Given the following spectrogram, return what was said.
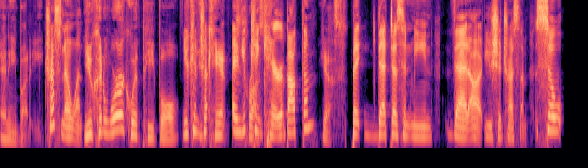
anybody. Trust no one. You can work with people. You can tr- can't and you can care about them, Yes. but that doesn't mean that uh, you should trust them. So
